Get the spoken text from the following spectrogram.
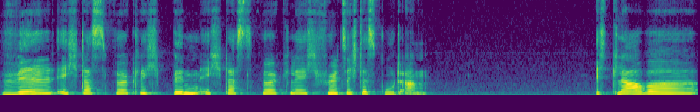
will ich das wirklich? Bin ich das wirklich? Fühlt sich das gut an? Ich glaube,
